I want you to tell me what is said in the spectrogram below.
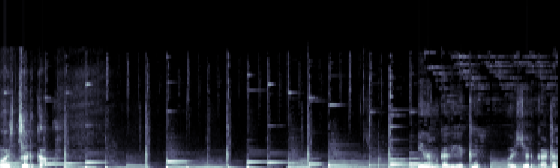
ഒഴിച്ചെടുക്കാം. ഇനി നമുക്കതിലേക്ക് ഒഴിച്ചെടുക്കാം കേട്ടോ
